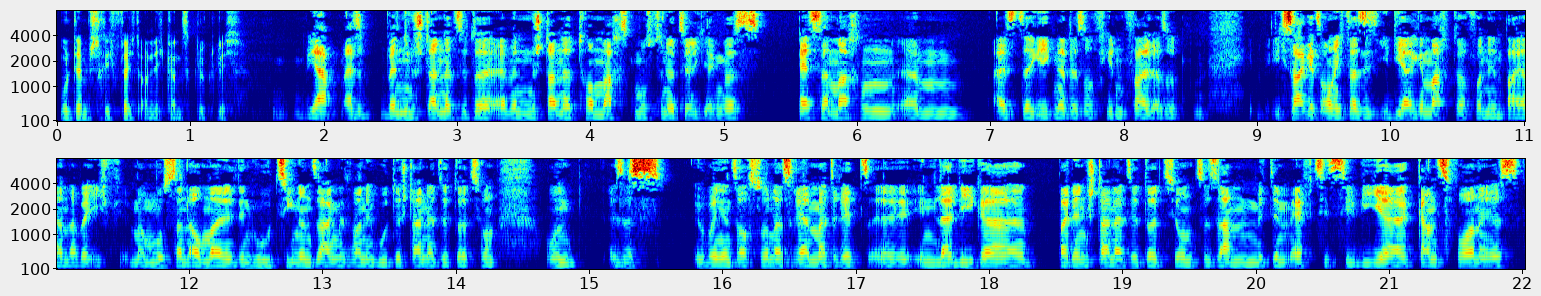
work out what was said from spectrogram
unterm Strich vielleicht auch nicht ganz glücklich. Ja, also wenn du ein äh, wenn Standardtor machst, musst du natürlich irgendwas besser machen ähm, als der Gegner, das auf jeden Fall. Also ich sage jetzt auch nicht, dass es ideal gemacht war von den Bayern, aber ich, man muss dann auch mal den Hut ziehen und sagen, das war eine gute Standardsituation. Und es ist übrigens auch so, dass Real Madrid äh, in La Liga bei den Standardsituationen zusammen mit dem FC Sevilla ganz vorne ist.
